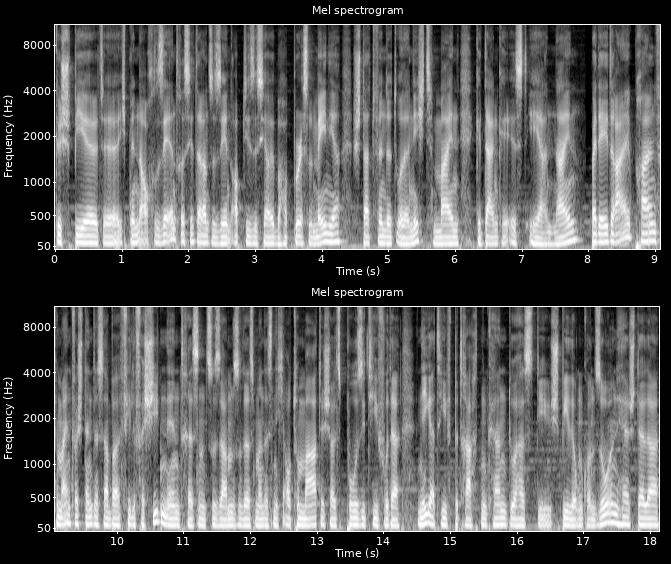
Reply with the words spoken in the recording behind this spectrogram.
gespielt. Äh, ich bin auch sehr interessiert daran zu sehen, ob dieses Jahr überhaupt WrestleMania stattfindet oder nicht. Mein Gedanke ist eher nein. Bei der E3 prallen für mein Verständnis aber viele verschiedene Interessen zusammen, sodass man das nicht automatisch als positiv oder negativ betrachten kann. Du hast die Spiele- und Konsolenhersteller,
